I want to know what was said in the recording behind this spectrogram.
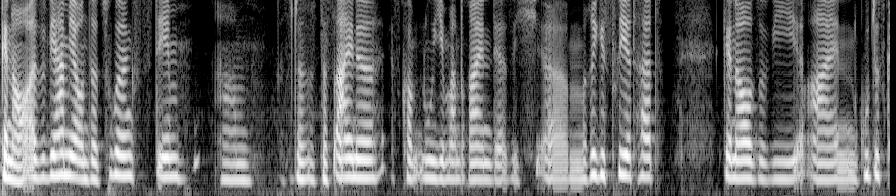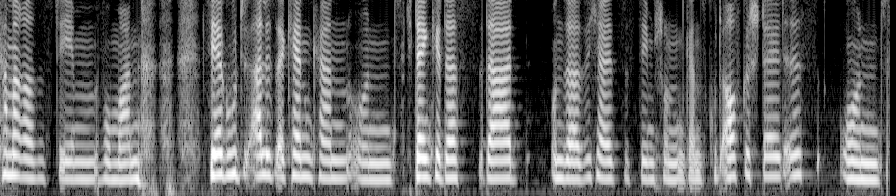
Genau, also wir haben ja unser Zugangssystem. Ähm, Also das ist das eine. Es kommt nur jemand rein, der sich ähm, registriert hat. Genauso wie ein gutes Kamerasystem, wo man sehr gut alles erkennen kann. Und ich denke, dass da unser Sicherheitssystem schon ganz gut aufgestellt ist. Und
